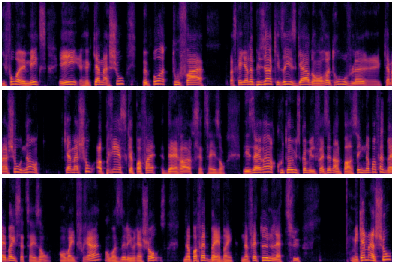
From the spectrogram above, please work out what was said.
Il faut un mix et Camacho ne peut pas tout faire. Parce qu'il y en a plusieurs qui disent, garde, on retrouve le Camacho. Non, Camacho a presque pas fait d'erreurs cette saison. Des erreurs coûteuses comme il faisait dans le passé. Il n'a pas fait bien bien cette saison. On va être franc, on va se dire les vraies choses. Il n'a pas fait bien bien. Il a fait une là-dessus. Mais Camacho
